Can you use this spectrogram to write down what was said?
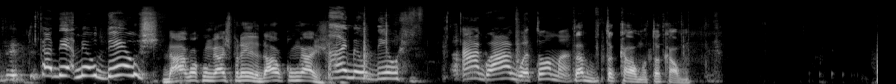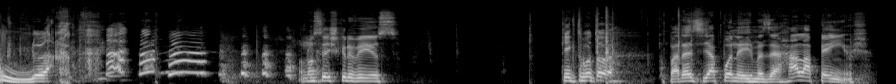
Dele. Cadê? Meu Deus! Dá água com gás pra ele, dá água com gás. Ai, meu Deus. Água, água, toma. Tá, tô calmo, tô calmo. Eu não sei escrever isso. O que que tu botou? Parece japonês, mas é jalapenhos.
